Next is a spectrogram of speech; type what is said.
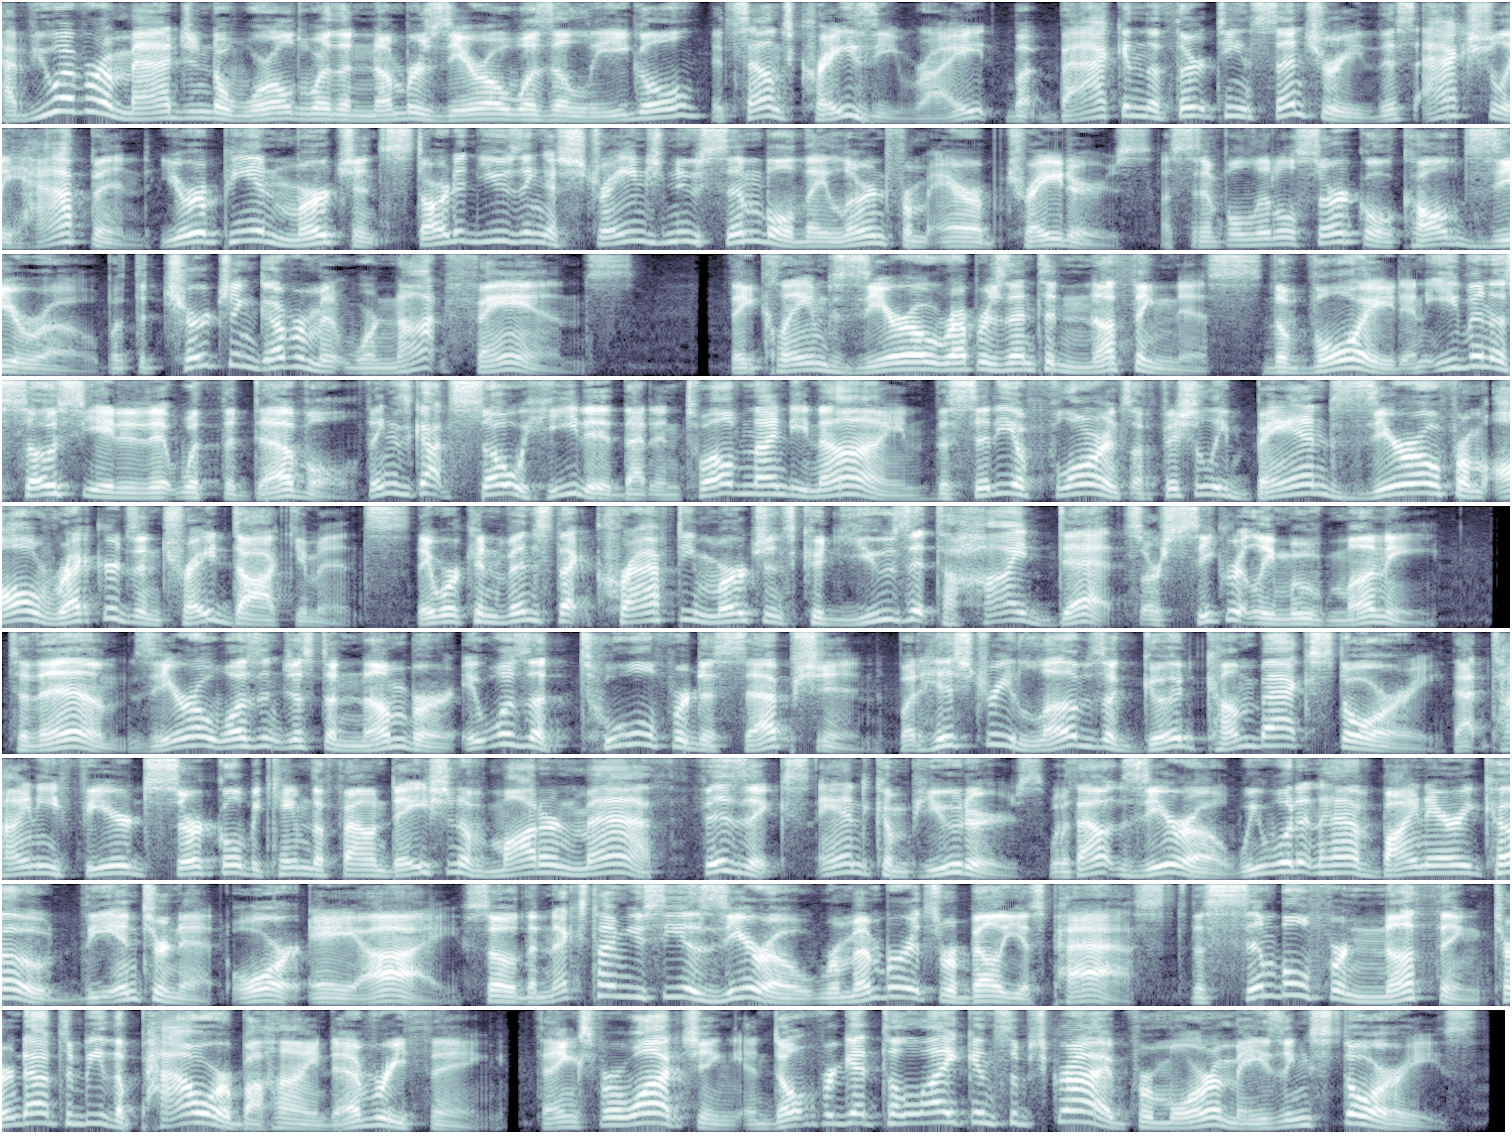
Have you ever imagined a world where the number zero was illegal? It sounds crazy, right? But back in the 13th century, this actually happened. European merchants started using a strange new symbol they learned from Arab traders, a simple little circle called zero, but the church and government were not fans. They claimed zero represented nothingness, the void, and even associated it with the devil. Things got so heated that in 1299, the city of Florence officially banned zero from all records and trade documents. They were convinced that crafty merchants could use it to hide debts or secretly move money. To them, zero wasn't just a number, it was a tool for deception. But history loves a good comeback story. That tiny feared circle became the foundation of modern math, physics, and computers. Without zero, we wouldn't have binary code, the internet, or AI. So the next time you see a zero, remember its rebellious past. The symbol for nothing turned out to be the power behind everything. Thanks for watching, and don't forget to like and subscribe for more amazing stories.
